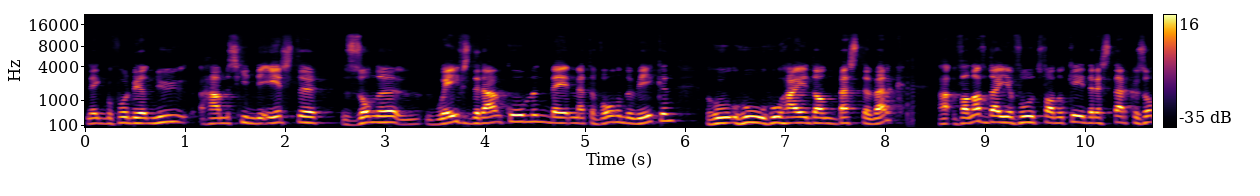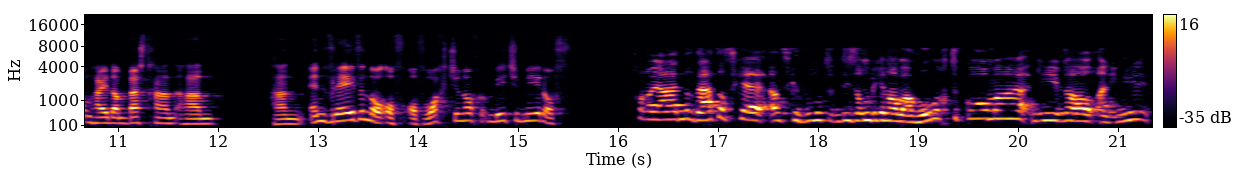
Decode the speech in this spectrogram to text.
like bijvoorbeeld nu gaan misschien de eerste zonnewaves eraan komen bij, met de volgende weken. Hoe, hoe, hoe ga je dan best te werk? Vanaf dat je voelt van oké, er is sterke zon, ga je dan best gaan, gaan, gaan invrijven? Of, of wacht je nog een beetje meer? Of... Oh ja, inderdaad, als je, als je voelt, die zon begint al wat hoger te komen. Die heeft al, alleen nu,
